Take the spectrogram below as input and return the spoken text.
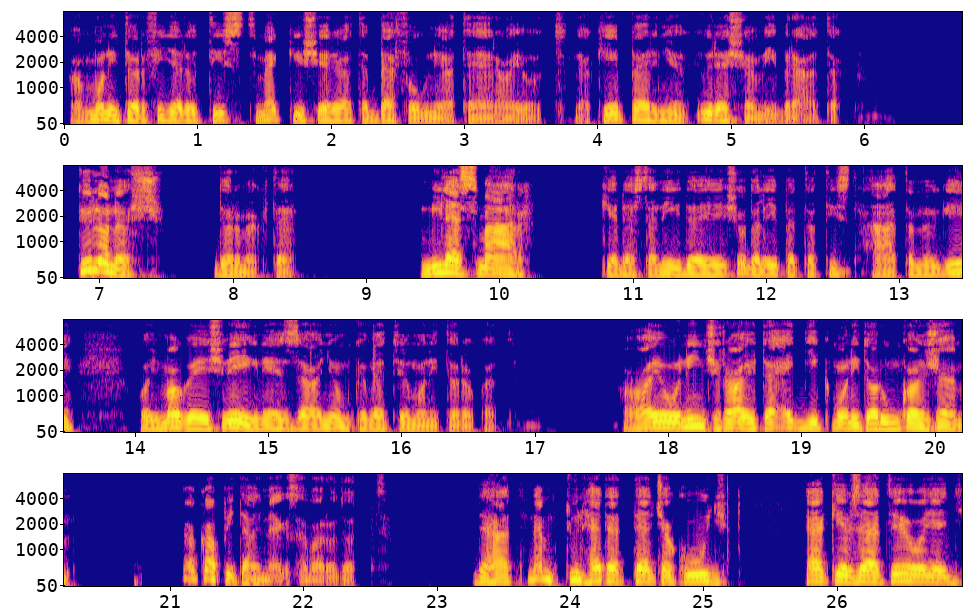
a monitor figyelő tiszt megkísérelte befogni a terhajót, de a képernyők üresen vibráltak. Különös, dörmögte. Mi lesz már? kérdezte Nida, és odalépett a tiszt háta mögé, hogy maga is végignézze a nyomkövető monitorokat. A hajó nincs rajta egyik monitorunkon sem. A kapitány megzavarodott. De hát nem tűnhetett el csak úgy. Elképzelhető, hogy egy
